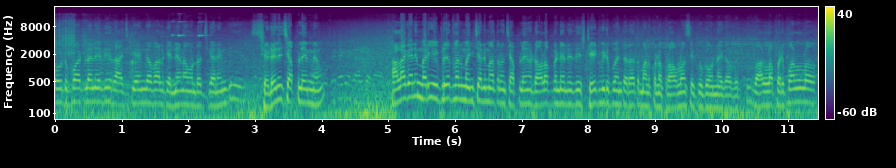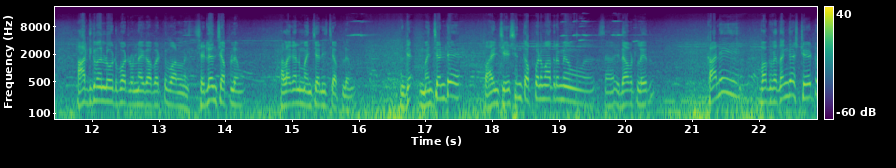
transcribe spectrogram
లోటుపాట్లు అనేవి రాజకీయంగా వాళ్ళకి ఎన్నైనా ఉండొచ్చు కానండి చెడని చెప్పలేము మేము. అలాగని మరి విపరీతమైన మంచి అని మాత్రం చెప్పలేము. డెవలప్మెంట్ అనేది స్టేట్ విడిపోయిన తర్వాత మనకున్న ప్రాబ్లమ్స్ ఎక్కువగా ఉన్నాయి కాబట్టి వాళ్ళ పరిపాలనలో ఆర్థికమైన లోటుపాట్లు ఉన్నాయి కాబట్టి వాళ్ళని చెడ్డని చెప్పలేము. అలాగని మంచి అని చెప్పలేము. అంటే మంచి అంటే ఆయన చేసిన తప్పని మాత్రం మేము ఇదవ్వట్లేదు. కానీ ఒక విధంగా స్టేట్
